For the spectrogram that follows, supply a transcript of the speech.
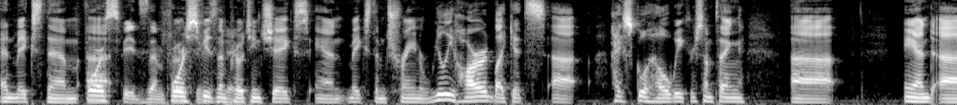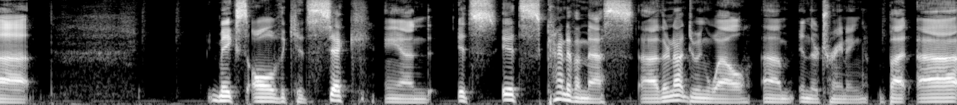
and makes them uh, Force feeds them. force feeds them protein shakes and makes them train really hard like it's uh, high school hell week or something uh, and uh, makes all of the kids sick and it's it's kind of a mess uh, they're not doing well um, in their training but uh,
